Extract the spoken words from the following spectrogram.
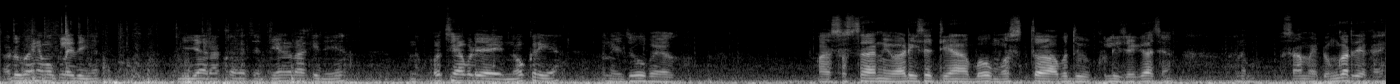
સાડુભાઈને મોકલાઈ દઈએ. બીજા રાખવાના છે, ત્યાં રાખી દઈએ. અને પછી આપણે નોકરીએ. અને જો ભાઈ, આ સસરાની વાડી છે, ત્યાં બહુ મસ્ત આ બધું ખુલ્લી જગ્યા છે. અને સામે ડુંગર દેખાય.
